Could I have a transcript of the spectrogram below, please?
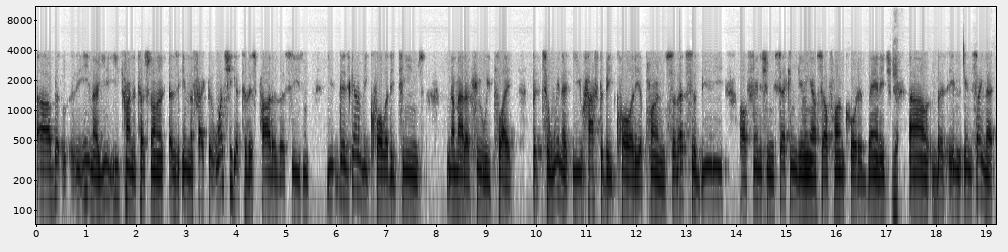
uh, but you know, you, you kind of touched on it as in the fact that once you get to this part of the season, you, there's going to be quality teams, no matter who we play. But to win it, you have to beat quality opponents. So that's the beauty of finishing second, giving ourselves home court advantage. Uh, but in, in saying that,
